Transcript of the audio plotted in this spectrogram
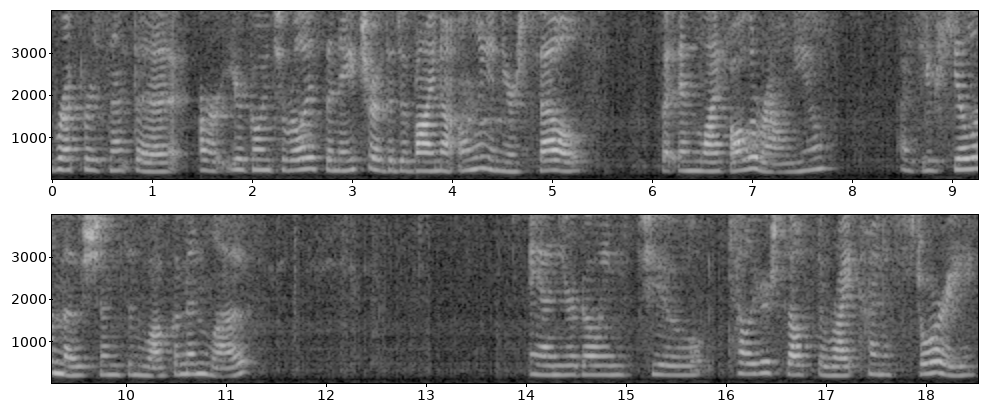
represent the, or you're going to realize the nature of the divine not only in yourself, but in life all around you as you heal emotions and welcome and love. And you're going to tell yourself the right kind of story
